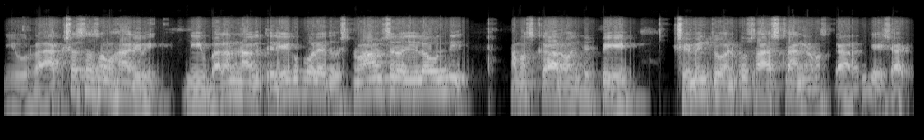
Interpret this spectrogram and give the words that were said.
నీవు రాక్షస సంహారివి. నీ బలం నాకు తెలియకపోలేదు. విష్ణువాంశలో ఈలో ఉంది. నమస్కారం అని చెప్పి క్షమించు అంటూ సాష్టాంగ నమస్కారం చేశాడు.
